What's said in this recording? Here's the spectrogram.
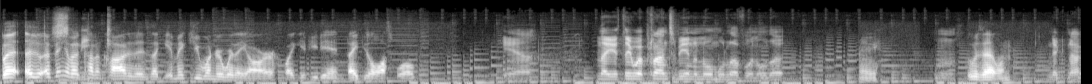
But a, a thing about Sneek. Coven Cloud is like it makes you wonder where they are. Like if you didn't like do the Lost World. Yeah. No, if they were planned to be in a normal level and all that. Maybe. Hmm. Who was that one? Knik-knak.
